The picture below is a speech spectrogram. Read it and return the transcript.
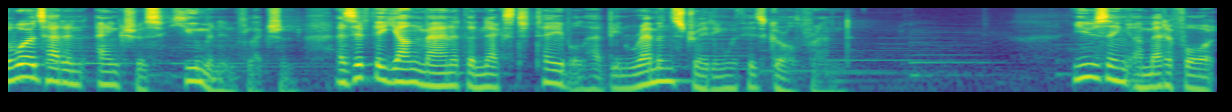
The words had an anxious human inflection, as if the young man at the next table had been remonstrating with his girlfriend. Using a metaphor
